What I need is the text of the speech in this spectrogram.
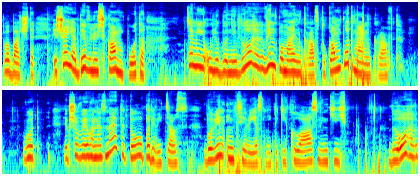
пробачте. І ще я дивлюсь компота. Це мій улюблений блогер, він по Майнкрафту. Компот Майнкрафт. От, якщо ви його не знаєте, то подивіться, бо він інтересний, такий класненький блогер.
